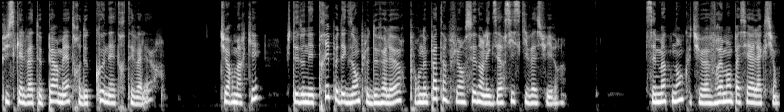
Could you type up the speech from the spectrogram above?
puisqu'elle va te permettre de connaître tes valeurs. Tu as remarqué, je t'ai donné très peu d'exemples de valeurs pour ne pas t'influencer dans l'exercice qui va suivre. C'est maintenant que tu vas vraiment passer à l'action.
